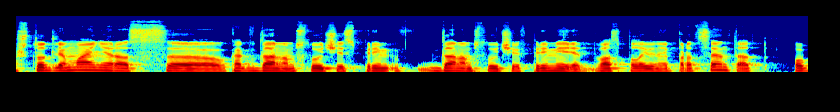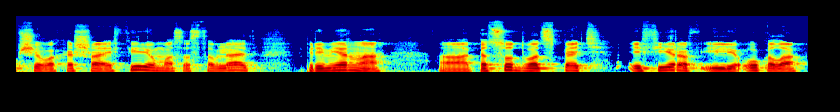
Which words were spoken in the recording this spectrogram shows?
Что для майнера, с, э, как в данном случае, в данном случае в примере 2,5% от общего хэша эфириума составляет примерно 525 э, эфиров или около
